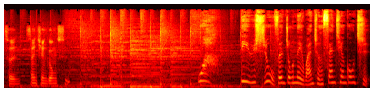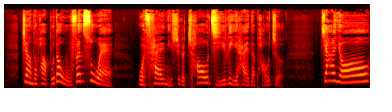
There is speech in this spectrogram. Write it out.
成三千公尺。哇，低于十五分钟内完成三千公尺，这样的话不到五分速哎，我猜你是个超级厉害的跑者。加油！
